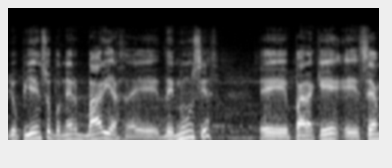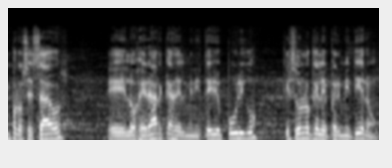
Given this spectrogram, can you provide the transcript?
Yo pienso poner varias eh, denuncias eh, para que eh, sean procesados los jerarcas del Ministerio Público, que son los que le permitieron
